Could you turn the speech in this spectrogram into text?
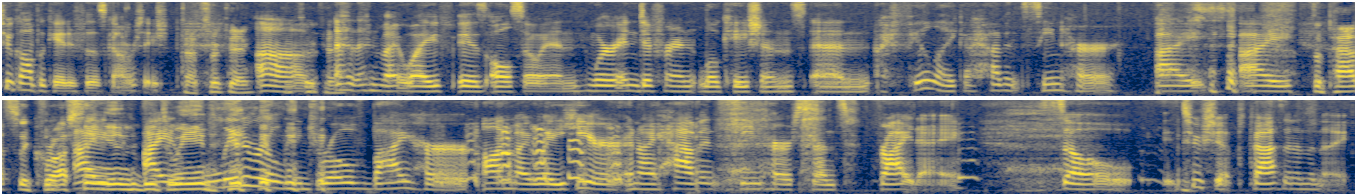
Too complicated for this conversation. That's okay. Um, That's okay. And then my wife is also in. We're in different locations, and I feel like I haven't seen her. I I the paths are crossing I, in between. I literally drove by her on my way here, and I haven't seen her since Friday. So, two ships passing in the night.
